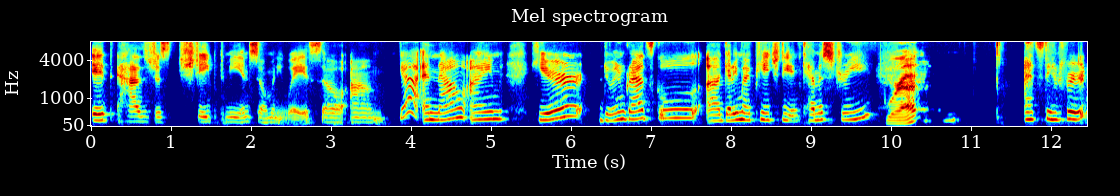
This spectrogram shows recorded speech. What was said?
it has just shaped me in so many ways. So um, yeah, and now I'm here doing grad school, uh, getting my PhD in chemistry We're at at Stanford.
